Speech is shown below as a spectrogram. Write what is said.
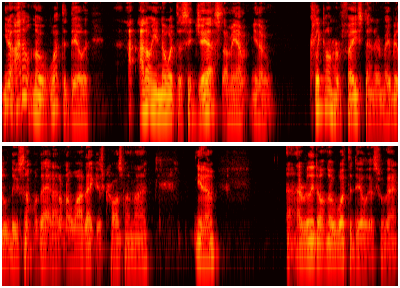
you know, I don't know what the deal is. I don't even know what to suggest. I mean, I'm, you know, click on her face down there. Maybe it'll do something with that. I don't know why that gets crossed my mind. You know, I really don't know what the deal is with that.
